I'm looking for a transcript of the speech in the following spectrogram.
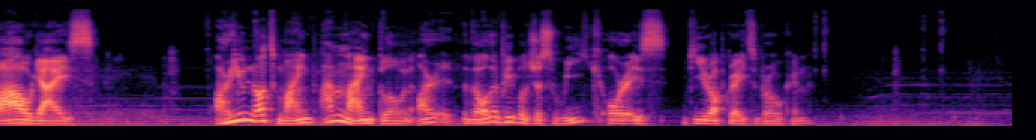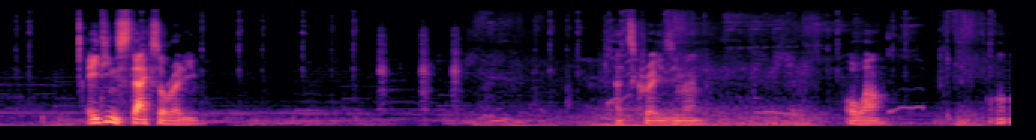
Wow, guys. Are you not mind- I'm mind blown. Are the other people just weak or is gear upgrades broken? 18 stacks already. That's crazy, man. Oh, wow. Oh,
